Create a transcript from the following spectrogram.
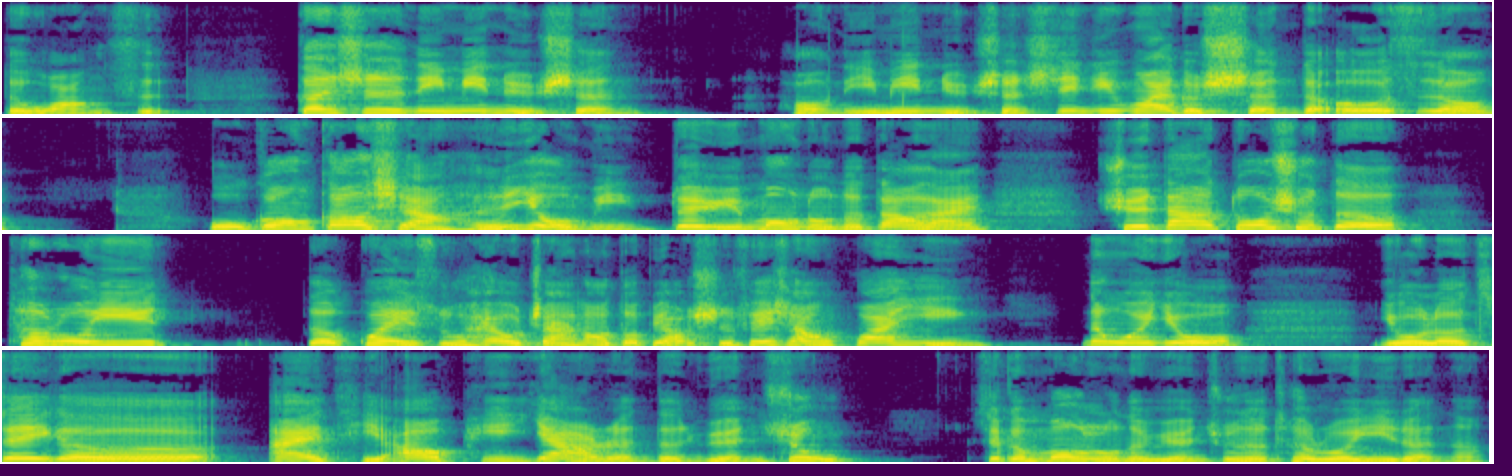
的王子，更是黎明女神。哦，黎明女神是另外一个神的儿子哦，武功高强，很有名。对于梦龙的到来，绝大多数的特洛伊的贵族还有长老都表示非常欢迎，认为有有了这个艾提奥皮亚人的援助，这个梦龙的援助呢，特洛伊人呢，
